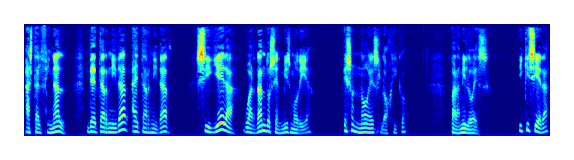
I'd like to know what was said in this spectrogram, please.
hasta el final, de eternidad a eternidad, siguiera guardándose el mismo día? ¿Eso no es lógico? Para mí lo es. Y quisiera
